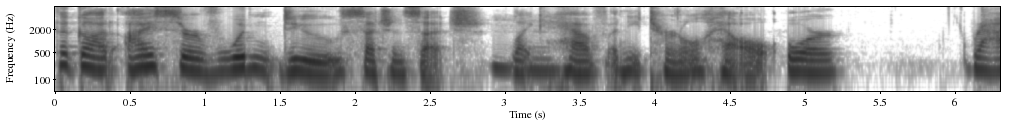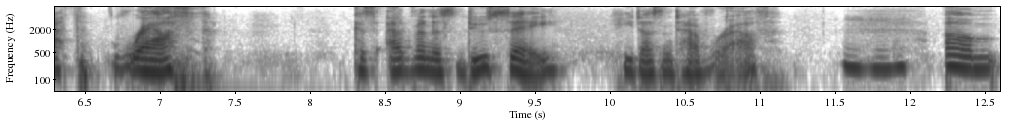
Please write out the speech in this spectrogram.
the God I serve wouldn't do such and such, like Mm-hmm. have an eternal hell or Wrath. wrath, because Adventists do say he doesn't have wrath. Um,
